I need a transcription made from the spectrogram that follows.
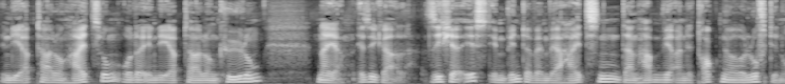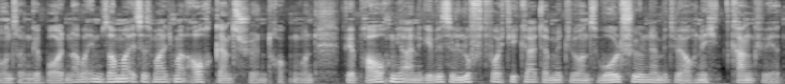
In die Abteilung Heizung oder in die Abteilung Kühlung? Naja, ist egal. Sicher ist, im Winter, wenn wir heizen, dann haben wir eine trocknere Luft in unseren Gebäuden. Aber im Sommer ist es manchmal auch ganz schön trocken. Und wir brauchen ja eine gewisse Luftfeuchtigkeit, damit wir uns wohlfühlen, damit wir auch nicht krank werden.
